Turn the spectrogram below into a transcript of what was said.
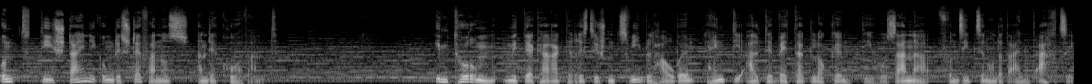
und die Steinigung des Stephanus an der Chorwand. Im Turm mit der charakteristischen Zwiebelhaube hängt die alte Wetterglocke, die Hosanna von 1781.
